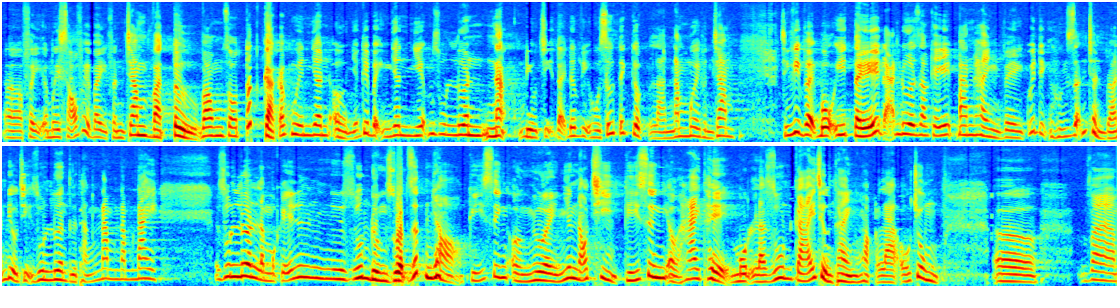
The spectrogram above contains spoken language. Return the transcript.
16,7% ờ, và tử vong do tất cả các nguyên nhân ở những cái bệnh nhân nhiễm run lươn nặng điều trị tại đơn vị hồi sức tích cực là 50%. Chính vì vậy Bộ Y tế đã đưa ra cái ban hành về quyết định hướng dẫn chẩn đoán điều trị run lươn từ tháng 5 năm nay. Run lươn là một cái run đường ruột rất nhỏ ký sinh ở người nhưng nó chỉ ký sinh ở hai thể, một là run cái trưởng thành hoặc là ấu trùng. Uh, và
